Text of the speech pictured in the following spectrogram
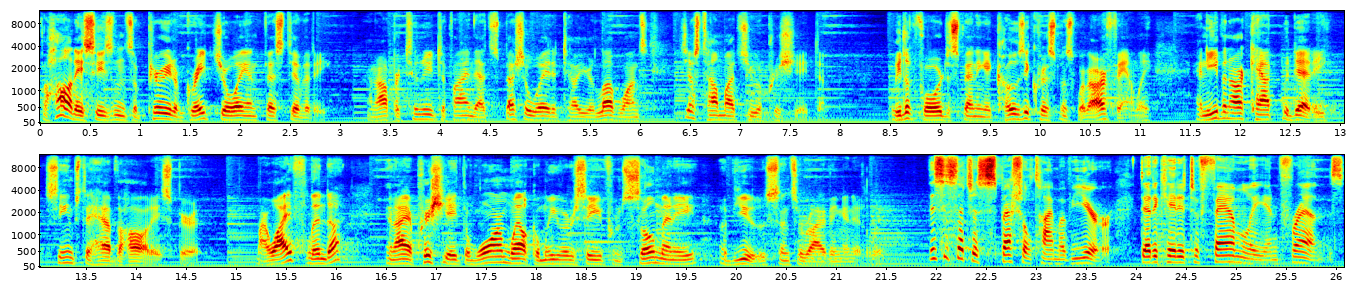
The holiday season is a period of great joy and festivity, an opportunity to find that special way to tell your loved ones just how much you appreciate them. We look forward to spending a cozy Christmas with our family, and even our cat Budetti seems to have the holiday spirit. My wife, Linda, and I appreciate the warm welcome we've received from so many of you since arriving in Italy. This is such a special time of year, dedicated to family and friends.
